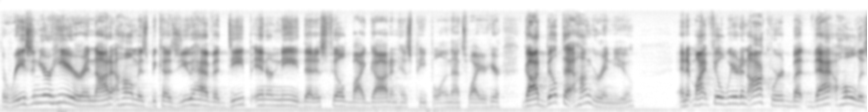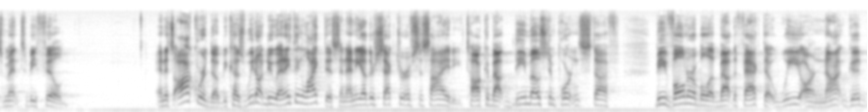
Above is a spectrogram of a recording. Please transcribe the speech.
the reason you're here and not at home is because you have a deep inner need that is filled by God and His people, and that's why you're here. God built that hunger in you, and it might feel weird and awkward, but that hole is meant to be filled. And it's awkward though, because we don't do anything like this in any other sector of society. Talk about the most important stuff. Be vulnerable about the fact that we are not good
